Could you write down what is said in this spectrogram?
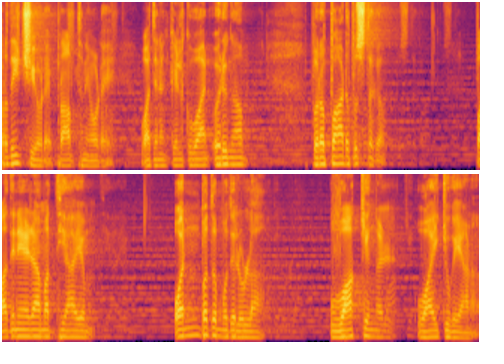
പ്രതീക്ഷയോടെ പ്രാർത്ഥനയോടെ വചനം കേൾക്കുവാൻ ഒരുങ്ങാം. പുറപ്പാട് പുസ്തകം പതിനേഴാം അധ്യായം ഒൻപത് മുതലുള്ള വാക്യങ്ങൾ വായിക്കുകയാണ്.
